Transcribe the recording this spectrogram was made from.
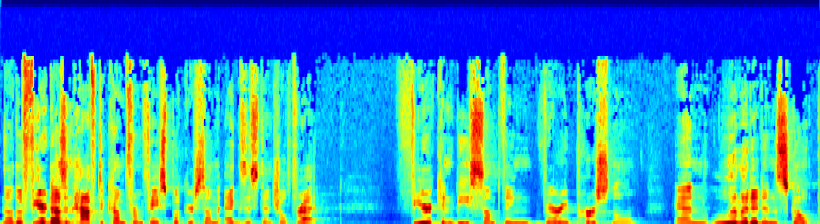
Now, the fear doesn't have to come from Facebook or some existential threat. Fear can be something very personal and limited in scope.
